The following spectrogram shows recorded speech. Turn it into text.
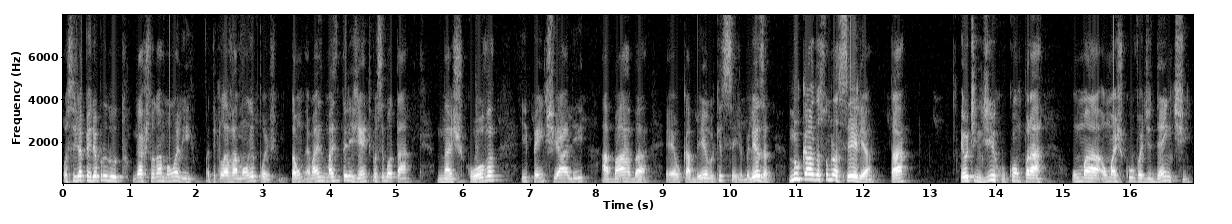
você já perdeu o produto, gastou na mão ali, vai ter que lavar a mão depois. Então é mais, mais inteligente você botar na escova e pentear ali a barba, é, o cabelo, o que seja, beleza? No caso da sobrancelha, tá? Eu te indico comprar uma, uma escova de dente,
